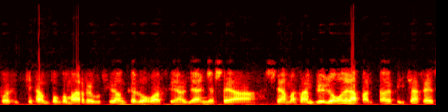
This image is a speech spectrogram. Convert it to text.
pues quizá un poco más reducido, aunque luego al final de año sea, sea más amplio. Y luego en el apartado de fichajes,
